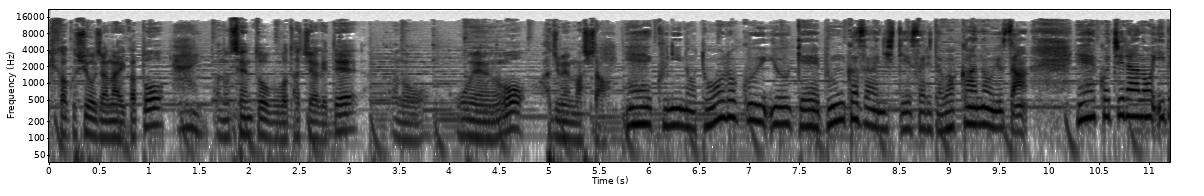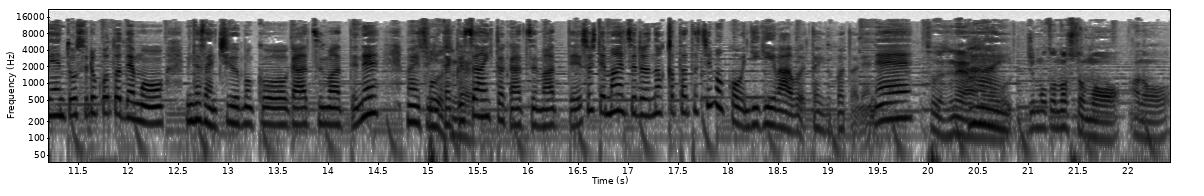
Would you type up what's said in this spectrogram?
企画しようじゃないかと、はい、あの戦闘部を立ち上げてあの応援を始めました、ね、国の登録有形文化財に指定された若野湯さん、ね、こちらのイベントをすることでも皆さん注目が集まってね。舞鶴にたくさん人が集まってそ,、して舞鶴の方たちもこうにぎわうということでね。そうですね、はい、地元の人もあの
